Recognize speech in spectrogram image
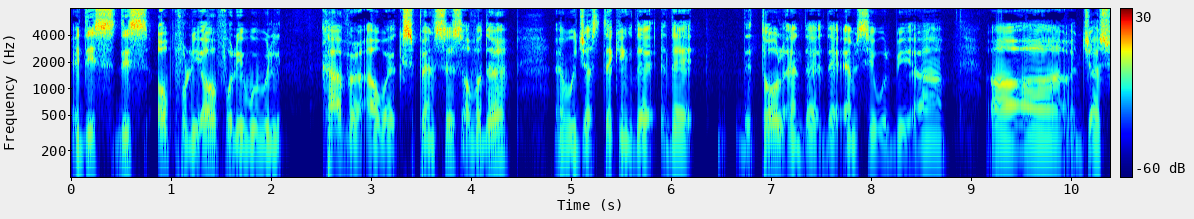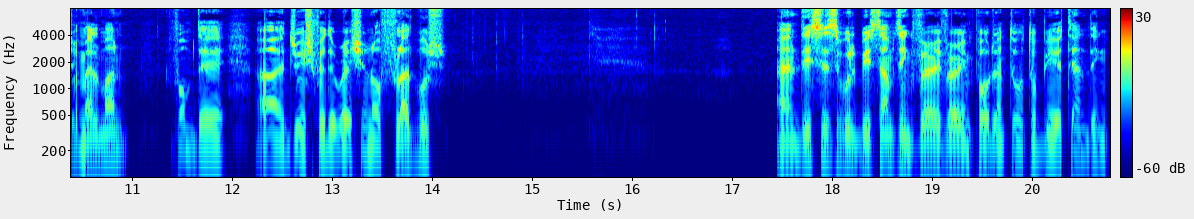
Uh, this, this hopefully, hopefully we will cover our expenses over there. Uh, we're just taking the the the toll, and the, the MC will be uh, uh, Josh Melman from the uh, Jewish Federation of Flatbush. And this is will be something very very important to, to be attending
